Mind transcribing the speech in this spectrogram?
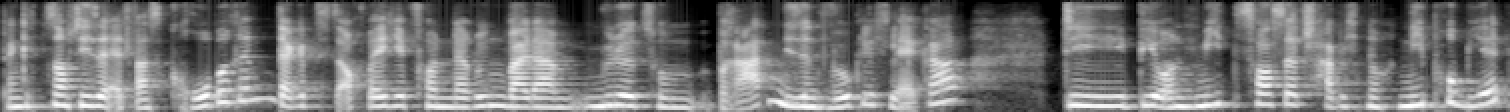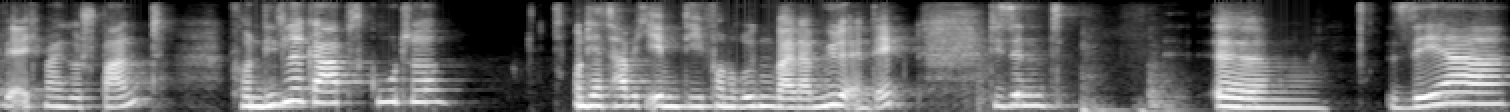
Dann gibt es noch diese etwas groberen. Da gibt es auch welche von der Rügenwalder Mühle zum Braten. Die sind wirklich lecker. Die Beyond Meat Sausage habe ich noch nie probiert. Wäre ich mal gespannt. Von Lidl gab es gute. Und jetzt habe ich eben die von Rügenwalder Mühle entdeckt. Die sind ähm, sehr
